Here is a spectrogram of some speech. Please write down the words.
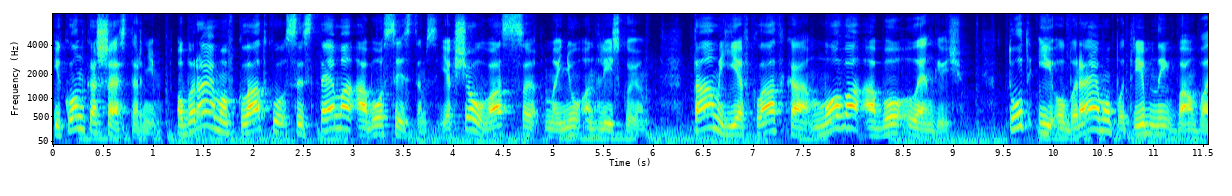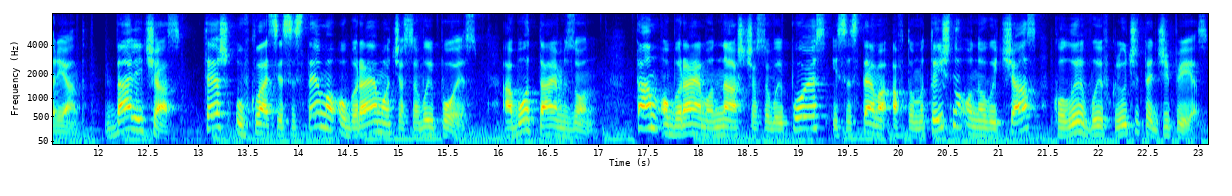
іконка шестерні. Обираємо вкладку Система або Systems, якщо у вас меню англійською. Там є вкладка Мова або Language. Тут і обираємо потрібний вам варіант. Далі час. Теж у вкладці Система обираємо часовий пояс або Time Zone. Там обираємо наш часовий пояс, і система автоматично оновить час, коли ви включите GPS.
